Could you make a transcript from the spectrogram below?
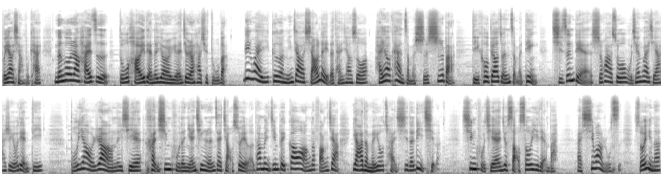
不要想不开。能够让孩子读好一点的幼儿园，就让他去读吧。另外一个名叫小磊的檀香说，还要看怎么实施吧，抵扣标准怎么定，起征点，实话说五千块钱还是有点低。不要让那些很辛苦的年轻人再缴税了，他们已经被高昂的房价压得没有喘息的力气了。辛苦钱就少收一点吧，哎，希望如此。所以呢。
